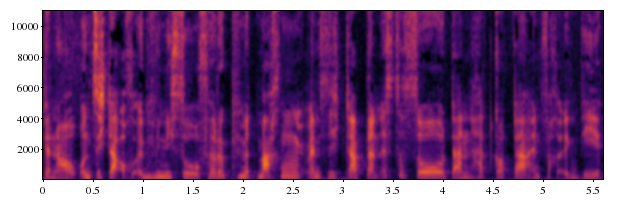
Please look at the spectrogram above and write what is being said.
genau, und sich da auch irgendwie nicht so verrückt mitmachen. Wenn es nicht klappt, dann ist es so. Dann hat Gott da einfach irgendwie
